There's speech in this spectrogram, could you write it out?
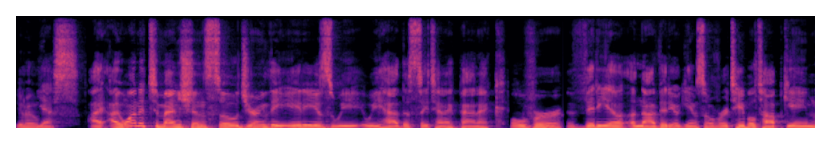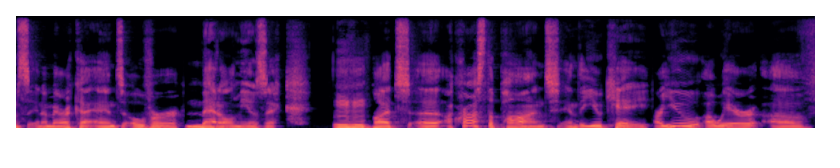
You know, Yes, I, I wanted to mention. So during the '80s, we we had the satanic panic over video, uh, not video games, over tabletop games in America and over metal music. Hmm But uh, across the pond in the UK, are you aware of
